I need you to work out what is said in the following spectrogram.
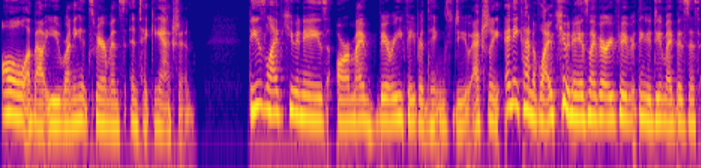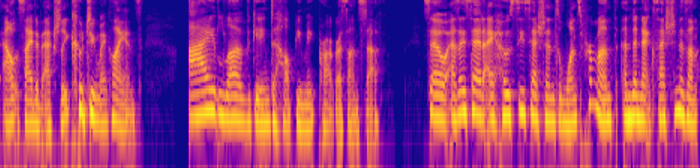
all about you running experiments and taking action. These live Q&As are my very favorite thing to do. Actually, any kind of live Q&A is my very favorite thing to do in my business outside of actually coaching my clients. I love getting to help you make progress on stuff. So, as I said, I host these sessions once per month and the next session is on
